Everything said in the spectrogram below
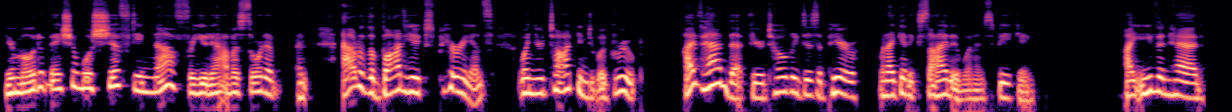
your motivation will shift enough for you to have a sort of an out of the body experience when you're talking to a group. I've had that fear totally disappear when I get excited when I'm speaking. I even had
